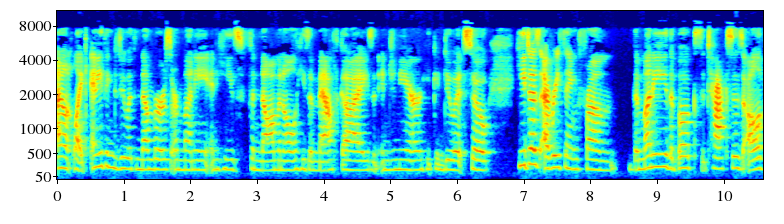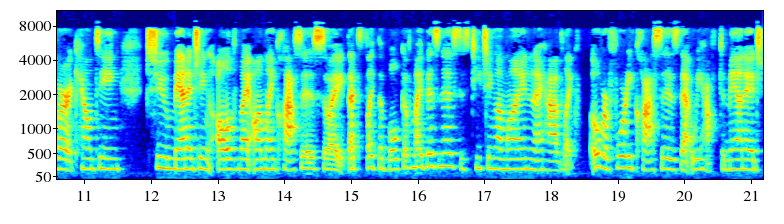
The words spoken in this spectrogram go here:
I don't like anything to do with numbers or money. And he's phenomenal. He's a math guy, he's an engineer, he can do it. So he does everything from the money, the books, the taxes, all of our accounting to managing all of my online classes. So I that's like the bulk of my business is teaching online and I have like over 40 classes that we have to manage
